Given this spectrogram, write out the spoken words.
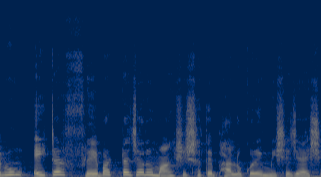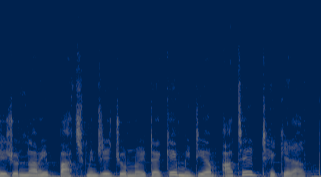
এবং এইটার ফ্লেভারটা যেন মাংসের সাথে ভালো করে মিশে যায়, সেজন্য আমি পাঁচ মিনিটের জন্য এটাকে মিডিয়াম আঁচে ঢেকে রাখব।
